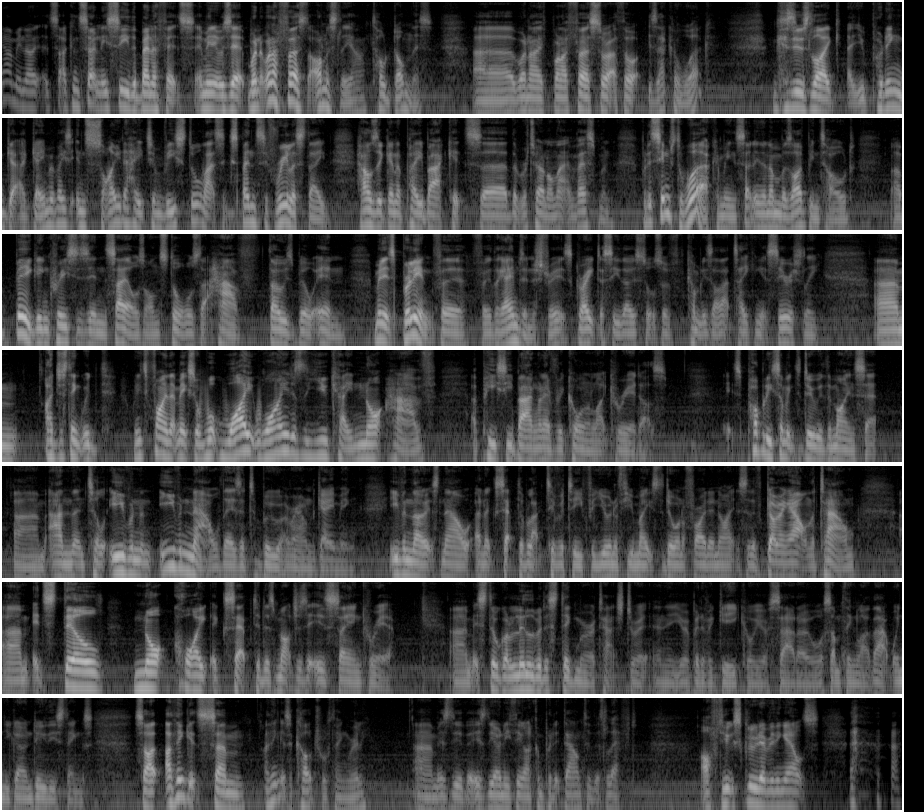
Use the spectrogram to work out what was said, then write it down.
Yeah, I mean, I, I, can certainly see the benefits. I mean, it was it when, when I first, honestly, I told Dom this uh, when I when I first saw it. I thought, is that going to work? Because it was like, you're you putting a Gamerbase inside a HMV store? That's expensive real estate. How's it going to pay back its uh, the return on that investment? But it seems to work. I mean, certainly the numbers I've been told are big increases in sales on stores that have those built in. I mean, it's brilliant for for the games industry. It's great to see those sorts of companies like that taking it seriously. Um, I just think we we need to find that mix. Why why does the UK not have a PC bang on every corner like Korea does? It's probably something to do with the mindset. Um, and until even even now, there's a taboo around gaming. Even though it's now an acceptable activity for you and a few mates to do on a Friday night instead of going out in the town, um, it's still not quite accepted as much as it is, say, in Korea. Um, it's still got a little bit of stigma attached to it, and you're a bit of a geek or you're a sado or something like that when you go and do these things. So I, I think it's um, I think it's a cultural thing, really. Um, is the is the only thing I can put it down to that's left. After you exclude everything else.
